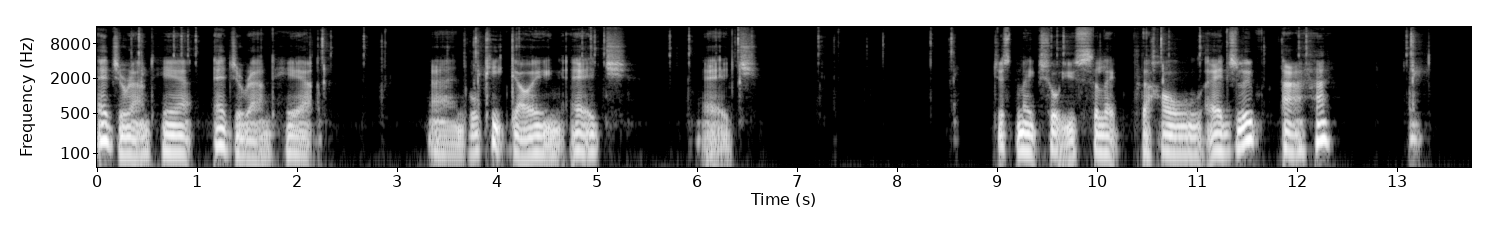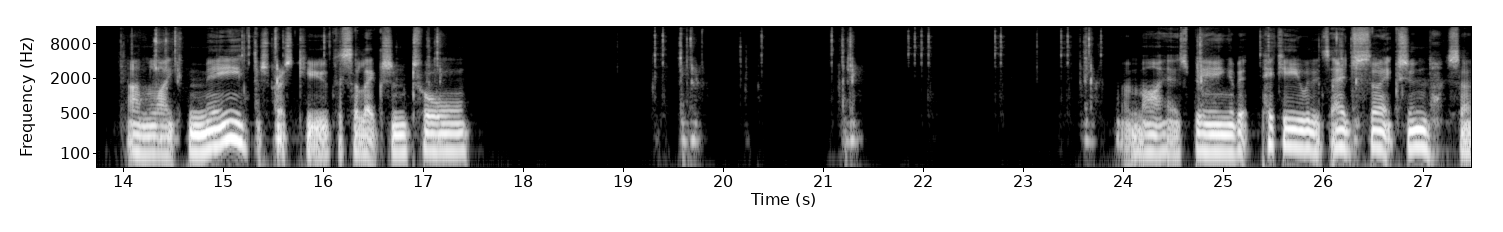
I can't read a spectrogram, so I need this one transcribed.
Edge around here, edge around here. And we'll keep going. Edge, edge. Just make sure you select the whole edge loop. Uh-huh. Unlike me, just press Q for selection tool. Maya's being a bit picky with its edge selection, so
